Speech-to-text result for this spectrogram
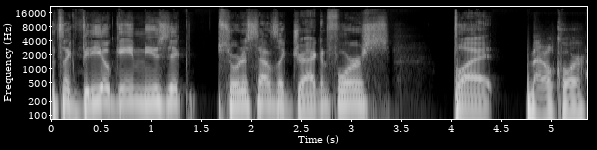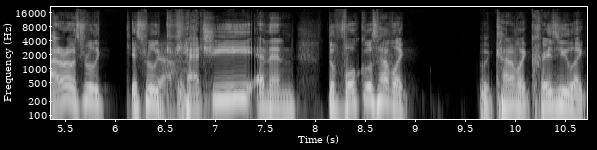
It's like video game music sort of sounds like DragonForce, but Metalcore. I don't know. It's really it's really Yeah. catchy, and then the vocals have like, like kind of like crazy like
